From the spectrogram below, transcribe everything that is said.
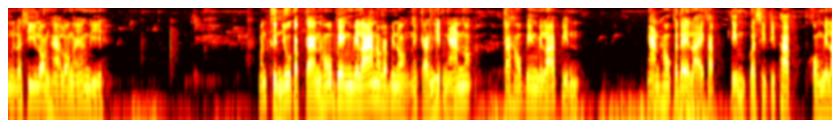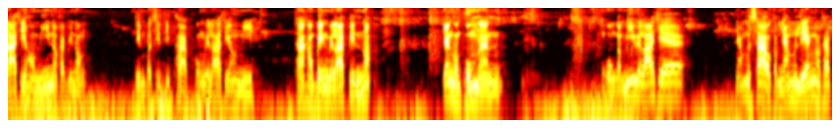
มือละซีร่องหาร่องกันยังดี มันขึ้นอยู่กับการเขาแบ่งเวลาเนาะครับพี่น้องในการเฮ็ดงานเนาะถ้าเขาแบ่งเวลาเปลี่ยน งานเขาก็ได้หลายครับ เต็มประสิทธิภาพของเวลาที่เขามีเนาะครับพี่น้อง เต็มประสิทธิภาพของเวลาที่เขามี ถ้าเขาแบ่งเวลาเปลี่ยนเนาะแจ้งของผมนั่นของผมกับมีเวลาแค่ย้ำมือเศร้ากับย้ำมือเลี้ยงเนาะครับ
